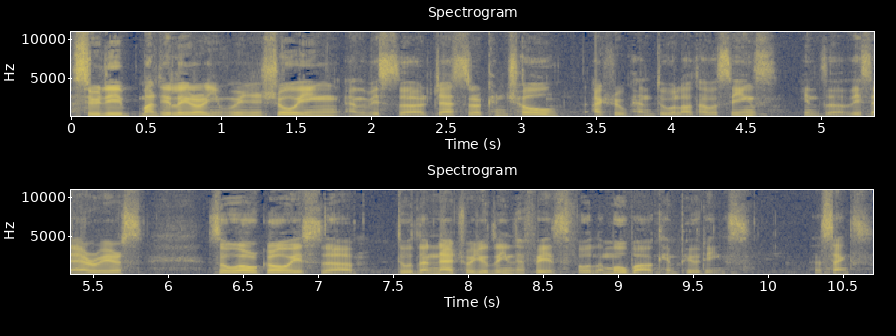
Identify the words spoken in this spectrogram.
3D multi-layer information showing, and with the gesture control, actually we can do a lot of things in the, these areas. So our goal is uh, do the natural user interface for the mobile computing. Uh, thanks.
